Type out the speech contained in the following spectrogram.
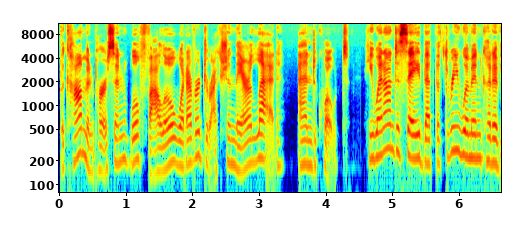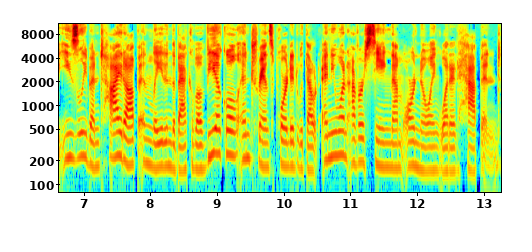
the common person will follow whatever direction they are led. End quote. He went on to say that the three women could have easily been tied up and laid in the back of a vehicle and transported without anyone ever seeing them or knowing what had happened.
